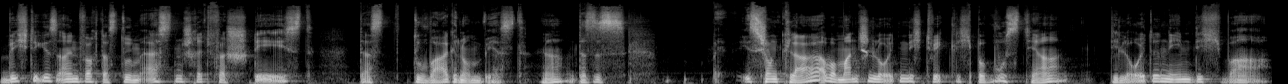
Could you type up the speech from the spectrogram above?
wichtig ist einfach, dass du im ersten Schritt verstehst, dass du wahrgenommen wirst. Ja? Das ist, ist schon klar, aber manchen Leuten nicht wirklich bewusst. Ja? Die Leute nehmen dich wahr.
